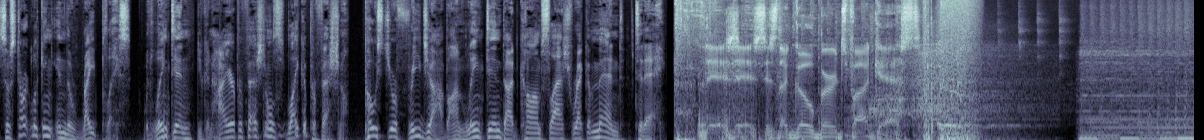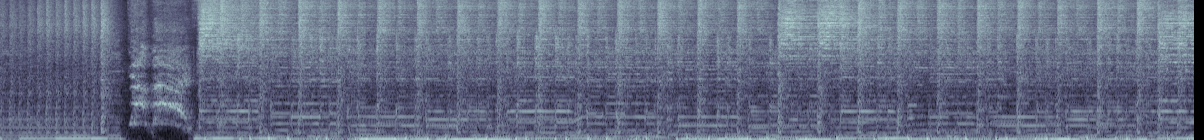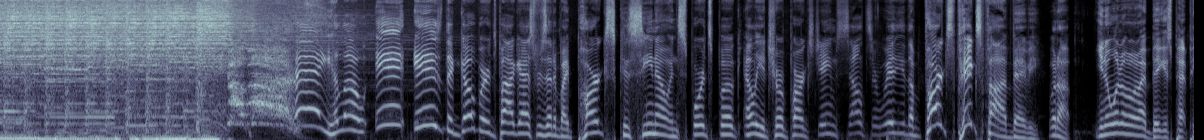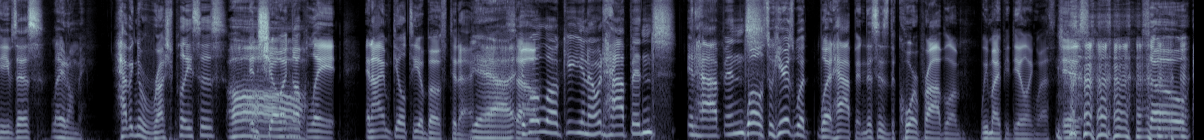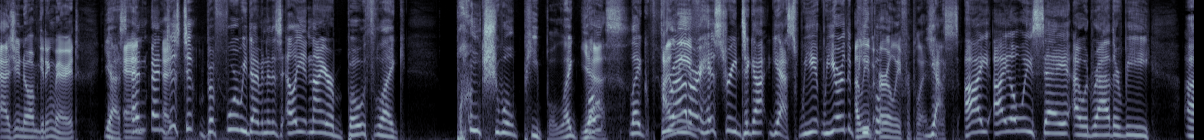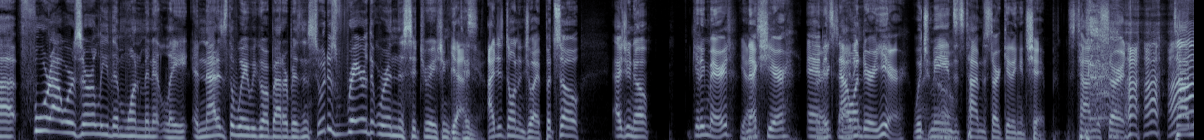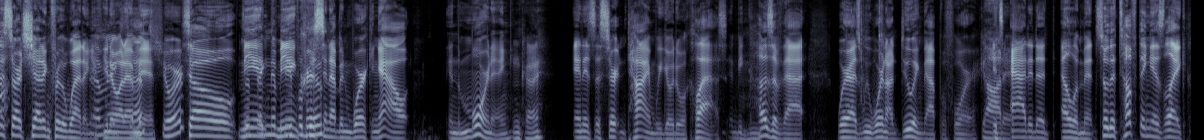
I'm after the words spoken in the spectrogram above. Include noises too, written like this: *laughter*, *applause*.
So start looking in the right place. With LinkedIn, you can hire professionals like a professional. Post your free job on linkedin.com slash recommend today. This, this is the Go Birds Podcast. Is the Go Birds podcast presented by Parx Casino and Sportsbook. Elliot Shorr-Parks, James Seltzer with you. The Parx Picks Pod, baby. What up? You know what one of my biggest pet peeves is? Lay it on me. Having to rush places and oh. showing up Oh. late. And I'm guilty of both today. Yeah. So- Well, look, you know, it happens. It happens. Well, so here's what what happened. This is the core problem we might be dealing with. Is *laughs* so as you know, I'm getting married. yes. And, and- and, and- just to, before we dive into this, Elliot and I are both like punctual people. Like, both- Yes. like throughout leave- our history to God, yes, we we are the People, I leave early for places. Yes, I I always say I would rather be uh, four hours early than one minute late, and that is the way we go about our business. So it is rare that we're in this situation. Yes. I just don't enjoy it. But so as you know, getting married Yes. next year, and Very it's now under a year, which I means know. it's time to start getting in shape. It's time to start *laughs* time to start shedding for the wedding, That if you know what makes I mean. sure. So me and me and people do. Kristen have been working out in the morning, Okay. and it's a certain time we go to a class, and because of that, whereas we were not doing that before, Got it's it. added an element. So the tough thing is like.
